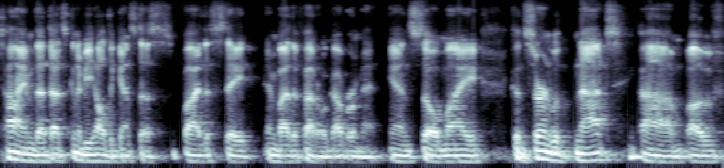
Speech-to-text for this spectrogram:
time that that's going to be held against us by the state and by the federal government. And so my concern with not um, of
